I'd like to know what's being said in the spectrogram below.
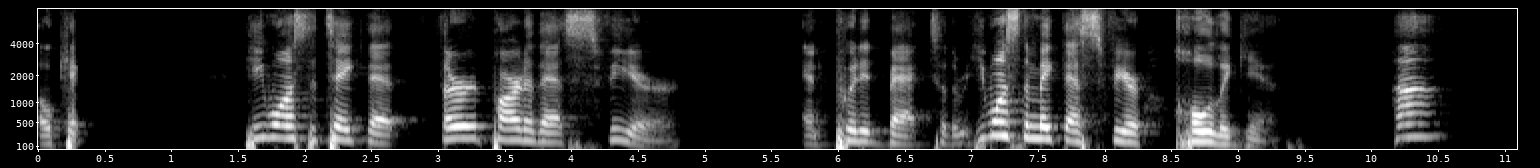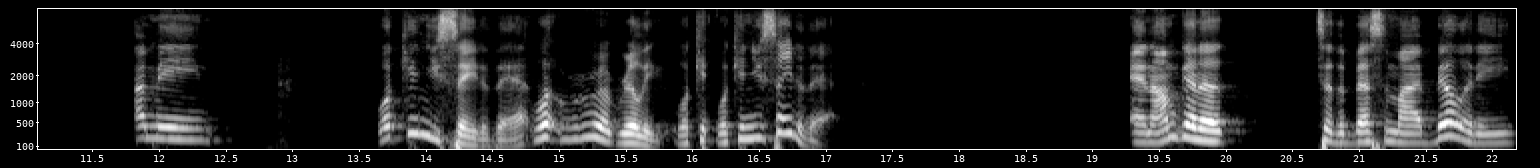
Okay. He wants to take that third part of that sphere and put it back to the he wants to make that sphere whole again. Huh? I mean, what can you say to that? What really? What can, what can you say to that? And I'm gonna, to the best of my ability,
